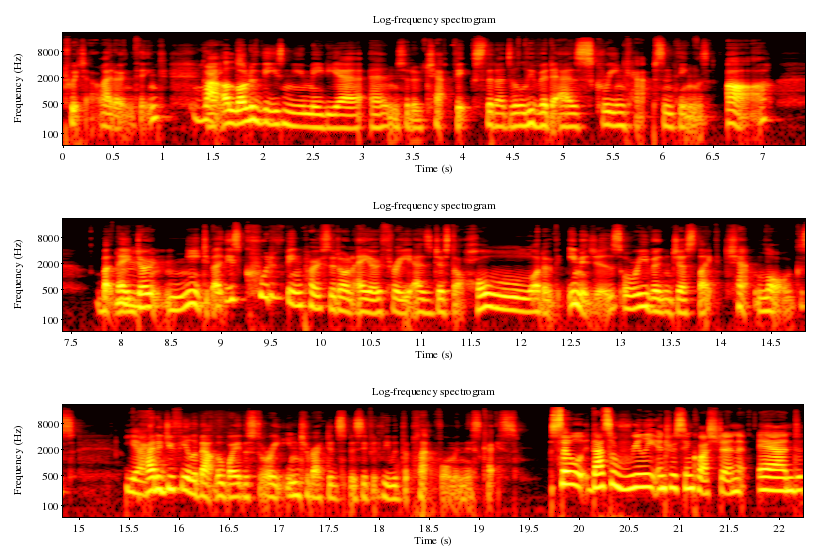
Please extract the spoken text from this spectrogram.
Twitter, I don't think. Uh, a lot of these new media and sort of chat fix that are delivered as screen caps and things are, but they don't need to. Like, this could have been posted on AO3 as just a whole lot of images or even just like chat logs. Yeah. How did you feel about the way the story interacted specifically with the platform in this case? So that's a really interesting question. And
